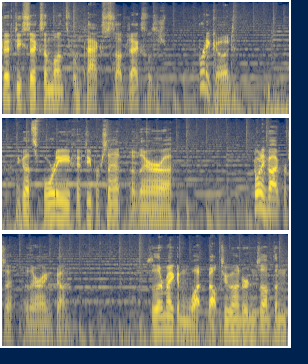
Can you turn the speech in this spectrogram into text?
56 a month from taxed subjects, which is pretty good. I think that's 40, 50% of their, uh, 25% of their income. So they're making, what, about 200 and something?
